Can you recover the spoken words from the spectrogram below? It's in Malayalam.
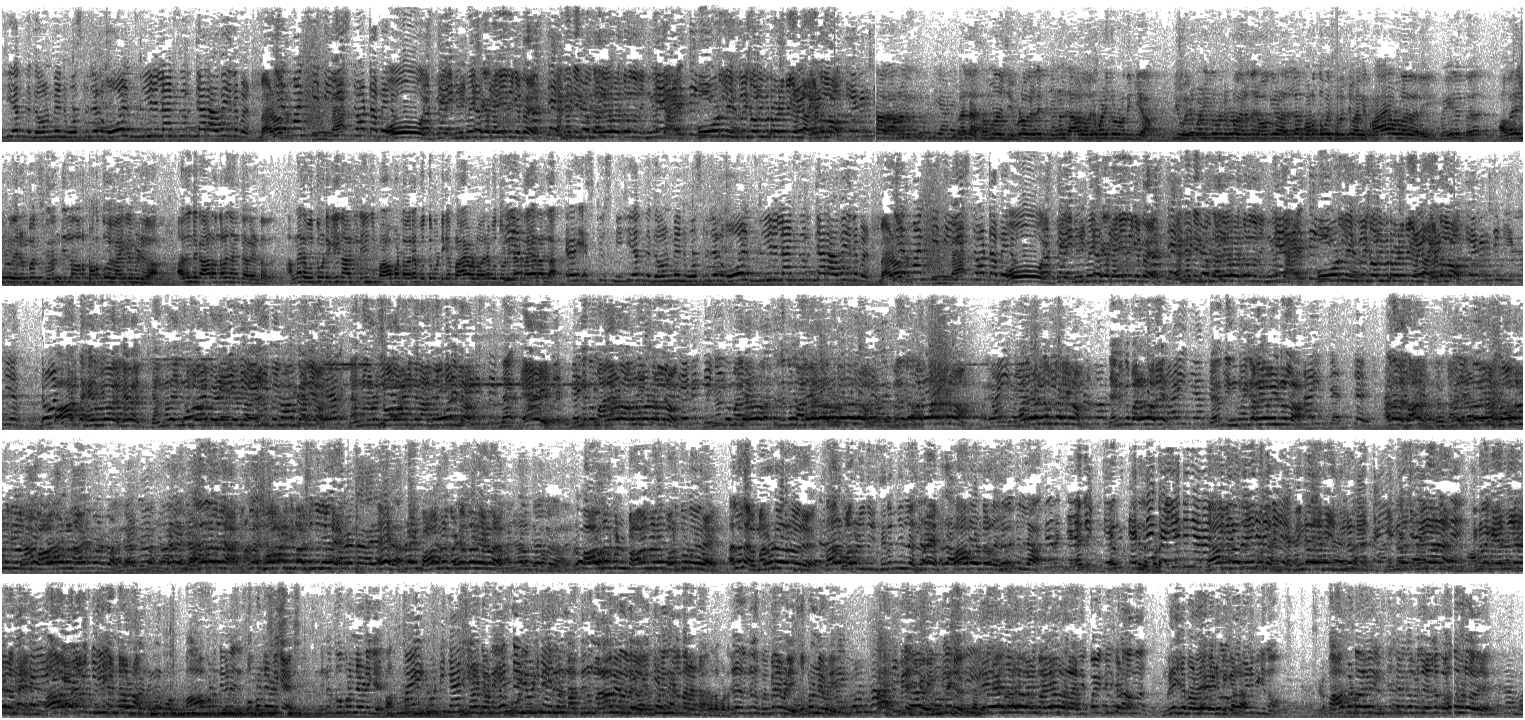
here the government hospital, all needle and syringe are available. Madam, Here one CC is not available. Will English ഒക്കെ കൈയിരിക്കട്ടെ ഞങ്ങൾക്ക് ഇംഗ്ലീഷ് അറിയാൻ you. പറ്റുന്നത് കൂടുതൽ ഇംഗ്ലീഷ് കേട്ടല്ലോ അല്ല സമ്മതിച്ചു. ഇവിടെ വരുന്ന ഞങ്ങൾ രാവിലെ ഒരു മണിക്കൂർ കൊണ്ട് നിൽക്കുക ഈ ഒരു മണിക്കൂർ കൊണ്ട് ഇവിടെ വരുന്ന രോഗികളെല്ലാം പുറത്ത് പോയി സിറിഞ്ച് വാങ്ങി. പ്രായമുള്ളവർ വരെ ഈ വെയിലത്ത് അവരെ ഇവിടെ വരുമ്പോൾ സിറിഞ്ച് അവർ പുറത്ത് പോയി വാങ്ങിക്കാൻ വിടുക. അതിന്റെ കാരണം എന്താണ് ഞങ്ങൾക്ക് അറിയേണ്ടത്? അങ്ങനെ ബുദ്ധിമുട്ടിക്ക് ഈ നാട്ടിൽ ഈ പാവപ്പെട്ടവരെ ബുദ്ധിമുട്ടിക്കാൻ പ്രായമുള്ളവരെ ബുദ്ധിമുട്ടിക്കാൻ തയ്യാറല്ല. Excuse me here government hospital all not ഓ ഇംഗ്ലീഷ് ഒക്കെ ഞങ്ങൾക്ക് ഇംഗ്ലീഷ് അറിയാൻ കൂടുതൽ ഇംഗ്ലീഷ് ഇവിടെ പഠിപ്പിക്കണ്ട കേട്ടല്ലോ Everything is here. Don't What the hell you are- yeah, ഞങ്ങളെ ഒന്ന് ഞങ്ങൾക്ക് ഞങ്ങൾ ഇവിടെ ഷോ കാണിക്കാൻ ആഗ്രഹിക്കുന്നില്ല. ഏയ് നിങ്ങൾക്ക് മലയാളം അറിഞ്ഞുകൊണ്ടല്ലോ നിങ്ങൾക്ക് മലയാളം നിങ്ങൾക്ക് മലയാളം അറിഞ്ഞുകൊണ്ടല്ലോ നിങ്ങൾക്ക് മലയാളം അറിയണോ? മലയാളം സംസാരിക്കണം. ഞങ്ങൾക്ക് മലയാളം അറിയാം. ഞങ്ങൾക്ക് ഇംഗ്ലീഷ് അറിയാൻ വേണ്ടിയിട്ടല്ല I അതല്ല സാർ ഷോ കാണിക്കുന്ന പാവപ്പെട്ട അതല്ല ഇത്ര ഷോ കാണിക്കുന്ന ആവശ്യമൊന്നുമില്ലേ ഇവിടെ. പാവങ്ങൾ പാവങ്ങൾക്ക് വേണ്ടി പാവങ്ങളെ പുറത്തുള്ളവരെ അല്ലല്ല മറുപടി പറഞ്ഞവര്. സാറ് മറുപടി ഇത് സിറിഞ്ചില്ല ഇവിടെ കയ്യേറ്റ് ഞാൻ നിങ്ങൾ സ്ത്രീയാണ്. നിങ്ങളെ കയറി ഉണ്ടാവണം പാവപ്പെട്ട സൂപ്രണ്ടെ വിളിക്കേ. സൂപ്രണ്ടെ വിളിക്കേ. ഇംഗ്ലീഷ്. പറഞ്ഞ് പാവപ്പെട്ടവരെ ഇഞ്ചക്ഷൻ എടുക്കാൻ പുറത്ത് വിടും അവർ.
